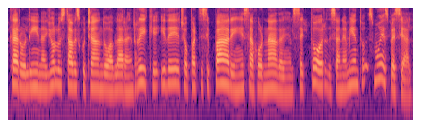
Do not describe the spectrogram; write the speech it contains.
Carolina, yo lo estaba escuchando hablar a Enrique y de hecho participar en esta jornada en el sector de saneamiento es muy especial.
